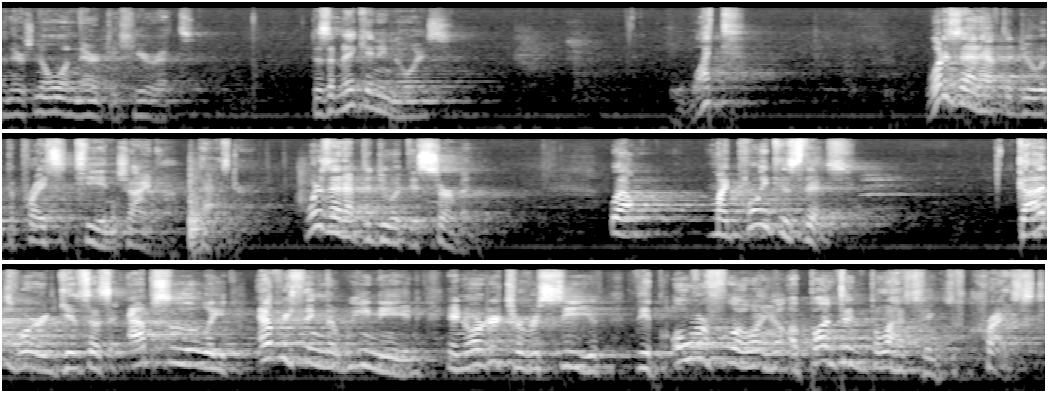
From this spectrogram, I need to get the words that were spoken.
and there's no one there to hear it, does it make any noise? What? What does that have to do with the price of tea in China, Pastor? What does that have to do with this sermon? Well, my point is this God's Word gives us absolutely everything that we need in order to receive the overflowing, abundant blessings of Christ.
